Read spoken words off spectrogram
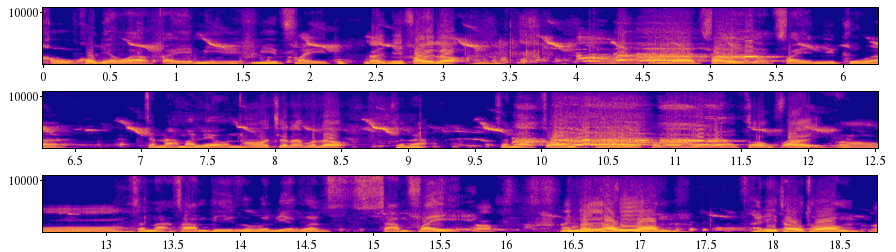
เขาเขาเรียกว่าไก่มีมีไฟทุกไก่มีไฟแล้วคำว่าไฟไฟนี่คือว่าชนะมาแล้วนะอ๋อชนะมาแล้วชนะ ชนะสองทีเขาก็เรียกว่าสองไฟอ๋อ ชนะสามทีเขาก็เรียกว่าสามไฟครับอันนี้เท่าทอง อันนี้เท่าทอง เอ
